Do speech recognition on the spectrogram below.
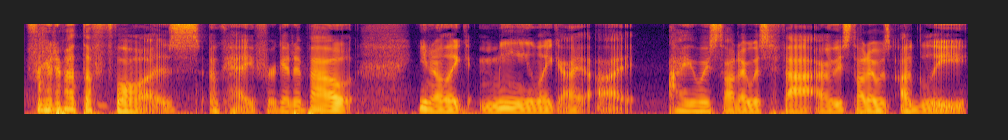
forget about the flaws okay forget about you know like me like i i I always thought I was fat. I always thought I was ugly.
